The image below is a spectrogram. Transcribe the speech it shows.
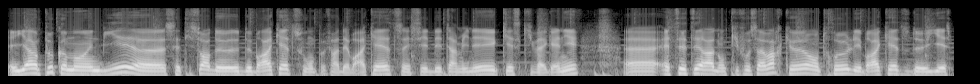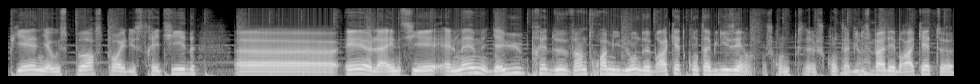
Et il y a un peu comme en NBA, cette histoire de, de, brackets où on peut faire des brackets, essayer de déterminer qu'est-ce qui va gagner, etc. Donc il faut savoir que entre les brackets de ESPN, Yahoo Sports, Sport Illustrated, euh, et la NCA elle-même, il y a eu près de 23 millions de braquettes comptabilisées. Hein. Je, ne comptabilise pas les braquettes euh,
